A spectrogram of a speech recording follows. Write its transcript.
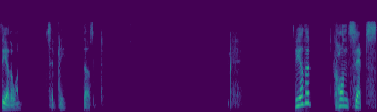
the other one simply doesn't. The other concepts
